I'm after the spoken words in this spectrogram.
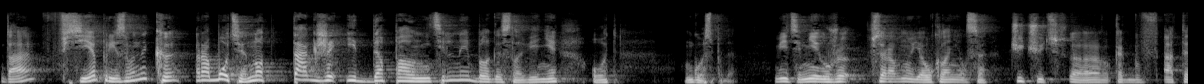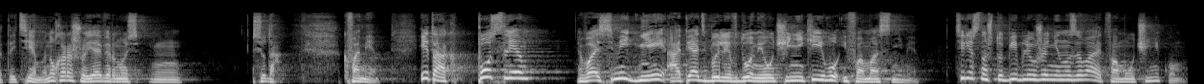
Да, все призваны к работе, но также и дополнительные благословения от Господа. Видите, мне уже все равно я уклонился чуть-чуть э, как бы от этой темы. Ну хорошо, я вернусь э, сюда, к Фоме. Итак, после восьми дней опять были в доме ученики его, и Фома с ними. Интересно, что Библия уже не называет Фому учеником.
